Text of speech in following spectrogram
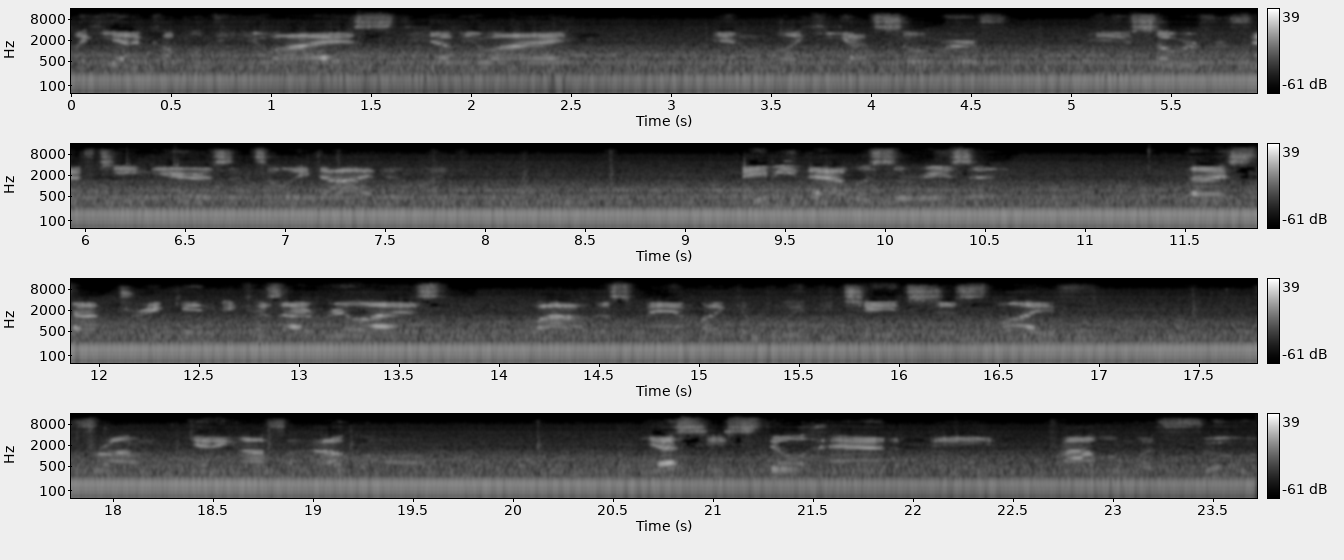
Like he had a couple DUIs, DWI, and like he got sober. He was sober for 15 years until he died. And like maybe that was the reason that I stopped drinking because I realized, wow, this man like completely changed his life from getting off of alcohol. Yes, he still had a problem with food,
